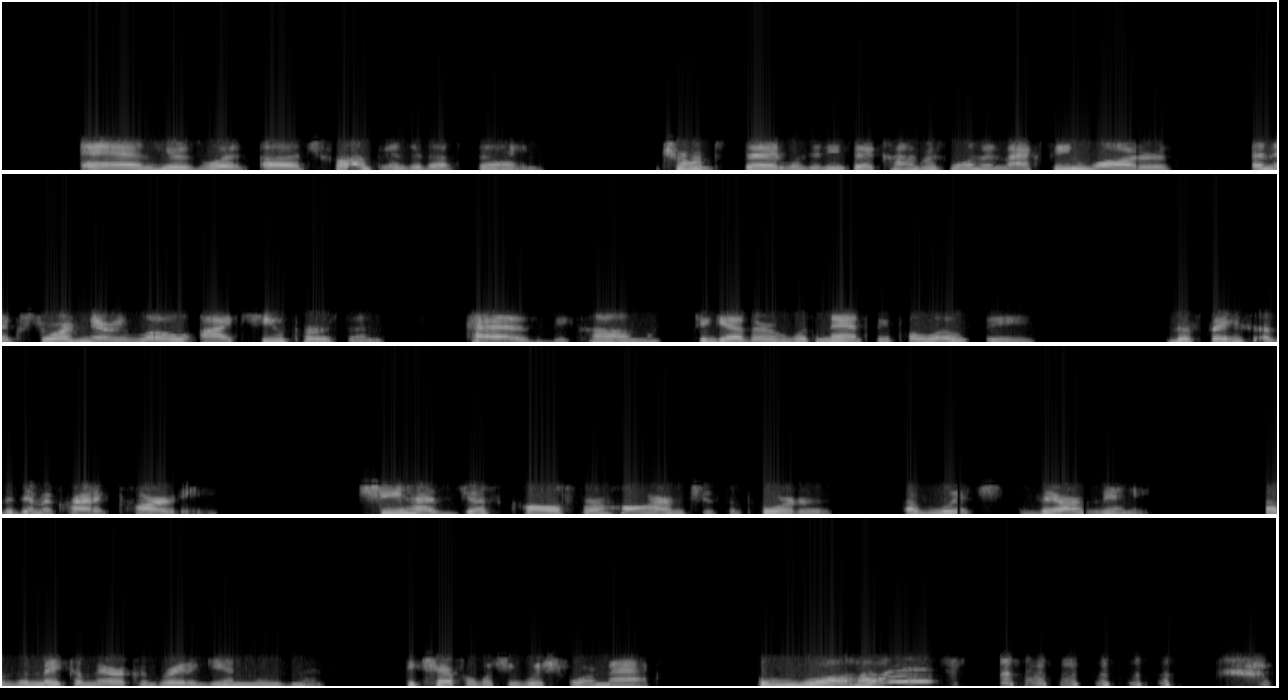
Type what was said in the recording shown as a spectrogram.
And here's what uh, Trump ended up saying. Trump said, what did he say? Congresswoman Maxine Waters, an extraordinary low IQ person, has become, together with Nancy Pelosi, the face of the Democratic Party. She has just called for harm to supporters, of which there are many, of the Make America Great Again movement. Be careful what you wish for, Max. What?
